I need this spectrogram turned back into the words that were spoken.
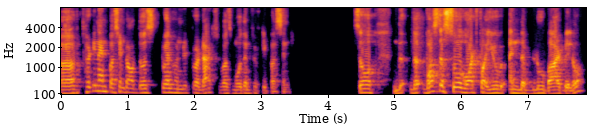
39% uh, of those 1,200 products was more than 50%. So the, the, what's the so what for you in the blue bar below?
